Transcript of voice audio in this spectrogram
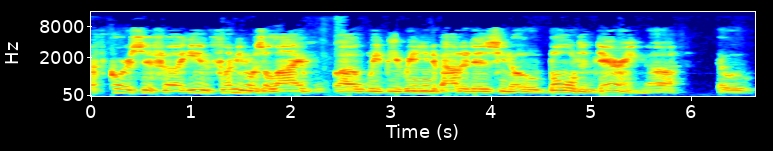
of course, if uh, Ian Fleming was alive, uh, we'd be reading about it as, you know, bold and daring, you know,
